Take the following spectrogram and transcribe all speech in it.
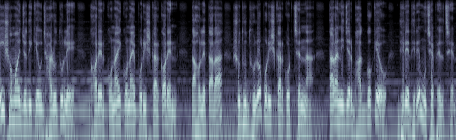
এই সময় যদি কেউ ঝাড়ু তুলে ঘরের কোনায় কোনায় পরিষ্কার করেন, তাহলে তারা শুধু ধুলো পরিষ্কার করছেন না, তারা নিজের ভাগ্যকেও ধীরে ধীরে মুছে ফেলছেন।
